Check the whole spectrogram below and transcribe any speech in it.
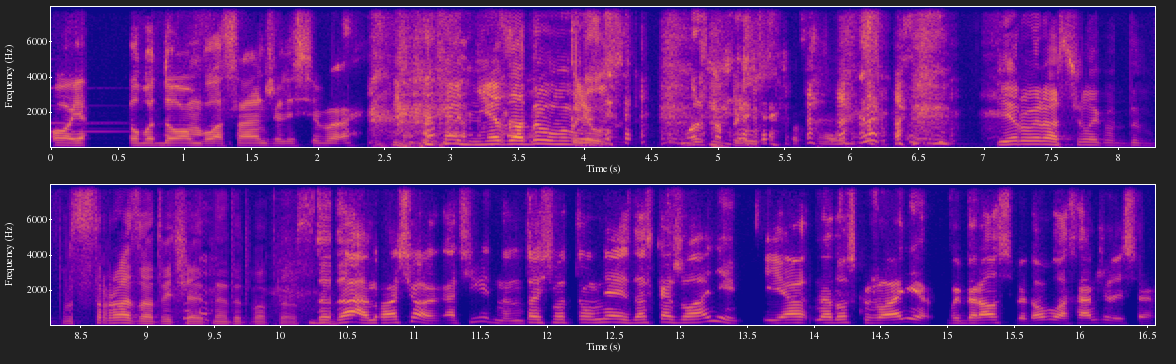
О, я купил бы дом в Лос-Анджелесе бы. Не задумываясь. Плюс. Можно плюс поставить. Первый раз человек сразу отвечает на этот вопрос. Да-да, ну а что, очевидно. Ну, то есть вот у меня есть доска желаний, и я на доску желаний выбирал себе дом в Лос-Анджелесе,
